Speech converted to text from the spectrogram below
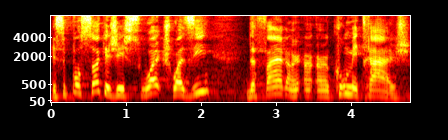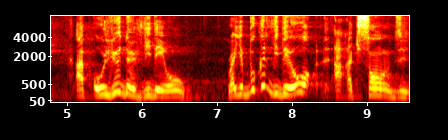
Et c'est pour ça que j'ai choisi de faire un, un, court métrage au lieu d'une vidéo. Right? Il y a beaucoup de vidéos qui sont du,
